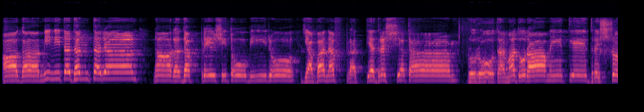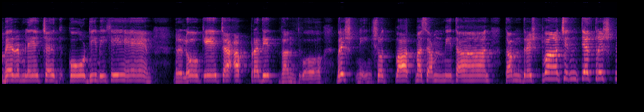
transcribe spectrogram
आगामिनि तदन्तरा नारदप्रेषितो वीरो यवनः प्रत्यदृश्यत। रुरोदमधुरामेत्ये दृश्रुभिर्म्लेच कोढिभिः नृलोके च अप्रदिद्वन्द्वो वृष्णीन् श्रुत्वात्मसंमितान्। तं दृष्ट्वा चिन्त्य कृष्ण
